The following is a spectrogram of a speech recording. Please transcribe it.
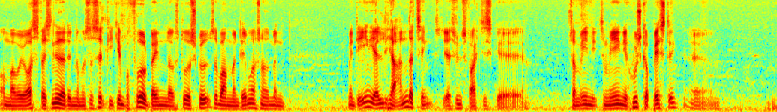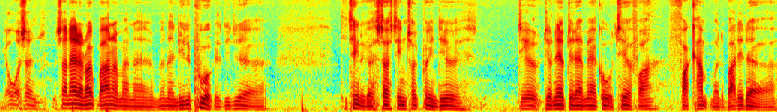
og man var jo også fascineret af det, når man så selv gik ind på fodboldbanen og stod og skød, så var man dem og sådan noget, men, men det er egentlig alle de her andre ting, jeg synes faktisk, øh, som, egentlig, som jeg egentlig husker bedst, ikke? Øh. Jo, og sådan, sådan er det nok bare, når man er, man er en lille purke. De, der, de ting, der gør størst indtryk på en, det er jo, det er jo, det er jo netop det der med at gå til og fra, fra kampen, og det er bare det der at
